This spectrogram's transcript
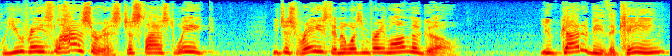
Well, you raised Lazarus just last week. You just raised him, it wasn't very long ago. You've got to be the king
